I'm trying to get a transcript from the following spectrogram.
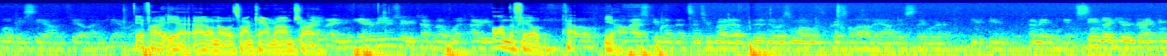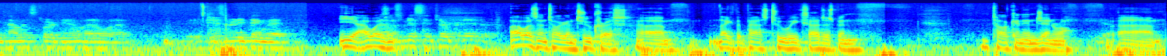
what we see on the field on camera? If I, yeah, I don't know what's on camera. I'm sorry. in interviews, or you talking about what, how you on the field? How, well, yeah. I'll ask you about that since you brought it up. There was one with Chris Olave, obviously, where you, you I mean, it seemed like you were directing comments toward him. I don't want to. Is there anything that? Yeah, I wasn't was misinterpreted. Or? I wasn't talking to Chris. Um, like the past two weeks, I've just been talking in general. Yeah. Um,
